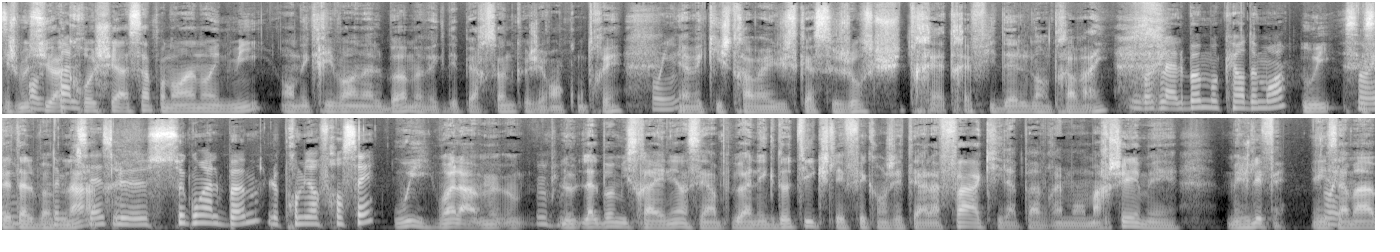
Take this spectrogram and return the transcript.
Et je me suis accroché à ça pendant un an et demi en écrivant un album avec des personnes que j'ai rencontrées Oui. et avec qui je travaille jusqu'à ce jour, parce que je suis très très fidèle dans le travail. Donc l'album Au cœur de moi Oui, c'est Oui, cet album-là. 2016, le second album, le premier en français Oui, voilà. Mhm. L'album israélien, c'est un peu anecdotique. Je l'ai fait quand j'étais à la fac. Il n'a pas vraiment marché, mais, mais je l'ai fait. Et Oui. ça m'a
